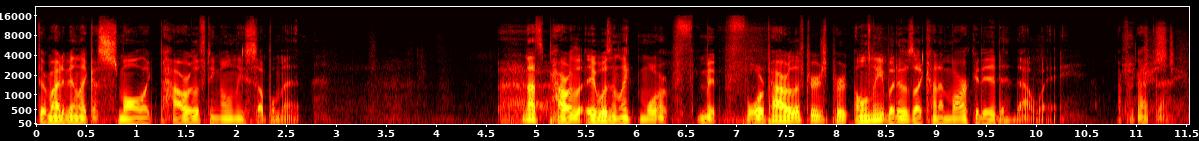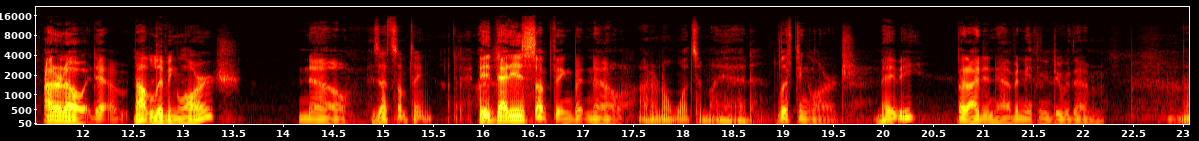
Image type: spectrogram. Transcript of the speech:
there might have been like a small like powerlifting only supplement not power it wasn't like more f- for powerlifters per, only but it was like kind of marketed that way i forgot that. I don't know. Uh, not living large No, is that something it, that is something, but no, i don't know what's in my head lifting large. maybe But I didn't have anything to do with them. no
